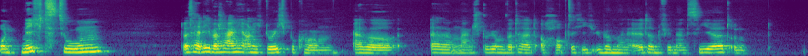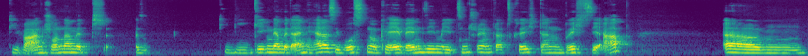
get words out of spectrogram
und nichts tun, das hätte ich wahrscheinlich auch nicht durchbekommen. Also äh, mein Studium wird halt auch hauptsächlich über meine Eltern finanziert und die waren schon damit, also die, die gingen damit einher, dass sie wussten, okay, wenn sie einen Medizinstudienplatz kriegt, dann bricht sie ab. Ähm,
